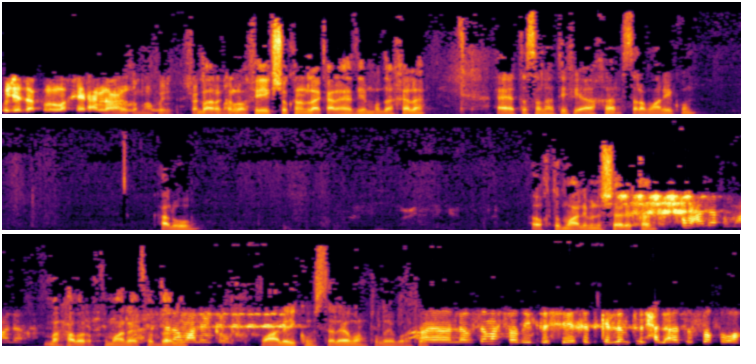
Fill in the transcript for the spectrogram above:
وجزاكم الله خير عنا وعن بارك الله فيك شكراً. بارك الله فيك. شكرا لك على هذه المداخلة. آه، اتصال هاتفي آخر. السلام عليكم. ألو. أخت أم علي من الشارقة. أم علاء أم علاء. مرحبا أخت أم علاء السلام تفضلي عليكم. وعليكم السلام ورحمة الله وبركاته. آه لو سمحت فضيلة الشيخ تكلمت في الحلقات الصفوة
